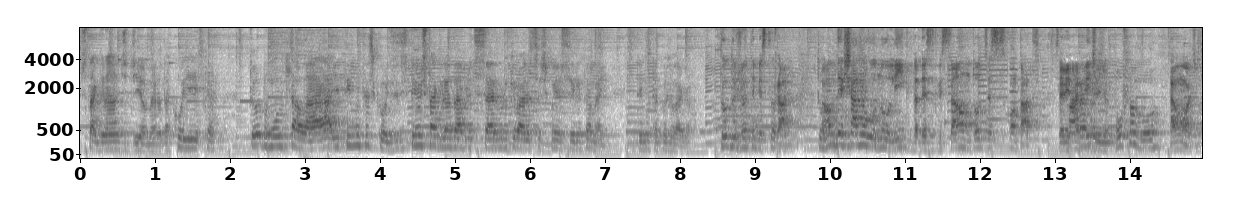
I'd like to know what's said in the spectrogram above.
Instagram de Homero da Cuíca, todo mundo tá lá e tem muitas coisas. E tem o Instagram da Abre de Cérebro que vale vocês conhecerem também, e tem muita coisa legal. Tudo junto e misturado. Tudo. Vamos deixar no, no, link da descrição todos esses contatos. Você me Maravilha, permite? por favor. Então, ótimo.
